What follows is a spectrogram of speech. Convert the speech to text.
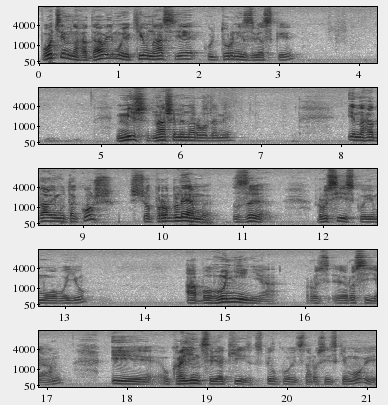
Потім нагадав йому, які у нас є культурні зв'язки між нашими народами. І нагадав йому також, що проблеми з російською мовою або гоніння росіян і українців, які спілкуються на російській мові,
